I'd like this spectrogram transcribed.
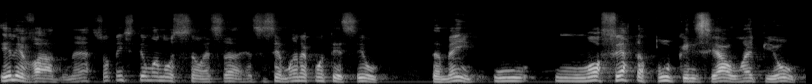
elevado. Né? Só para a gente ter uma noção, essa, essa semana aconteceu também o, uma oferta pública inicial, um IPO,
